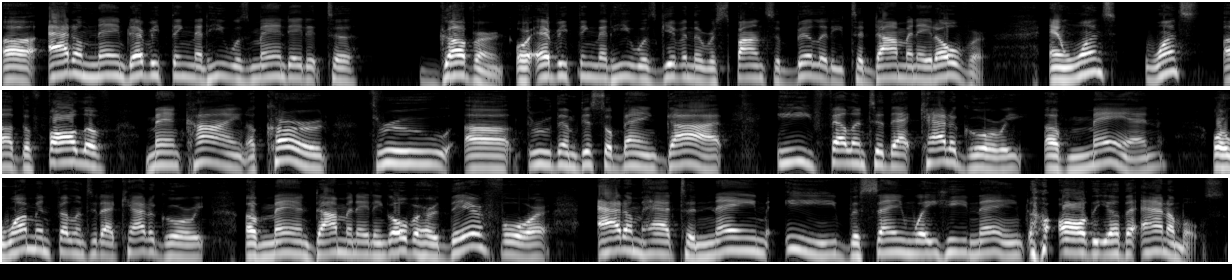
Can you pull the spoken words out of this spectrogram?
uh, Adam named everything that he was mandated to govern or everything that he was given the responsibility to dominate over. And once once uh, the fall of mankind occurred through uh, through them disobeying God, Eve fell into that category of man or woman fell into that category of man dominating over her. Therefore, Adam had to name Eve the same way he named all the other animals.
